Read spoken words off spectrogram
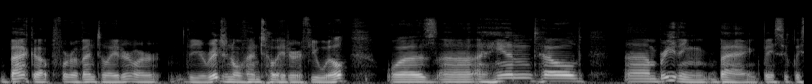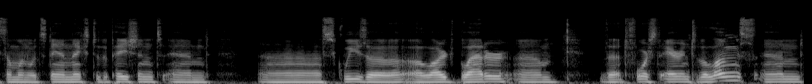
backup for a ventilator, or the original ventilator, if you will, was uh, a handheld um, breathing bag. Basically, someone would stand next to the patient and uh, squeeze a, a, large bladder um, that forced air into the lungs, and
